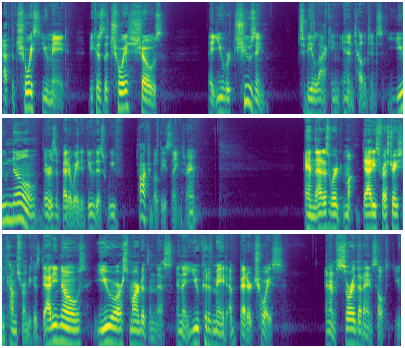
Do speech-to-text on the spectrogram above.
at the choice you made because the choice shows that you were choosing to be lacking in intelligence. You know there is a better way to do this. We've talked about these things, right? And that is where daddy's frustration comes from because daddy knows you are smarter than this and that you could have made a better choice. And I'm sorry that I insulted you.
